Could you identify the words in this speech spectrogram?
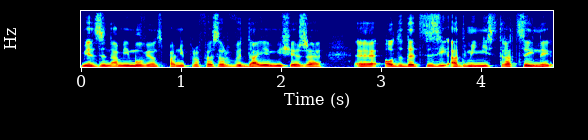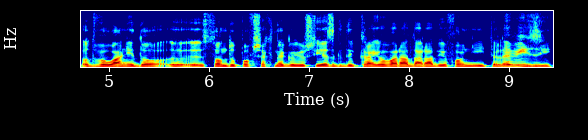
Między nami mówiąc, pani profesor, wydaje mi się, że e, od decyzji administracyjnej odwołanie do e, sądu powszechnego już jest, gdy Krajowa Rada Radiofonii i Telewizji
